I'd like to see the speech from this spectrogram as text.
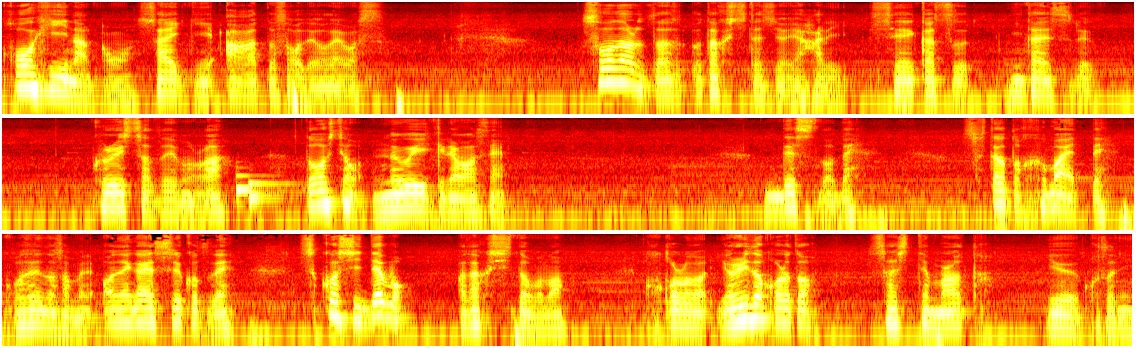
コーヒーなんかも最近上がったそうでございます。そうなると私たちはやはり生活に対する苦しさというものがどうしても拭いきれません。ですので、そういったことを踏まえて、ご先祖様にお願いすることで、少しでも私どもの心の拠り所とさせてもらうということに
